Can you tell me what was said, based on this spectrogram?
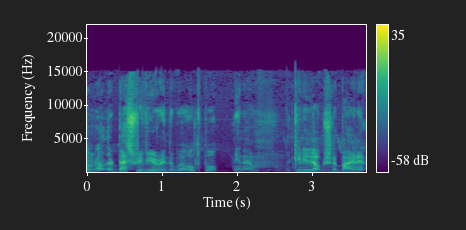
I'm not the best reviewer in the world, but you know, give you the option of buying it.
